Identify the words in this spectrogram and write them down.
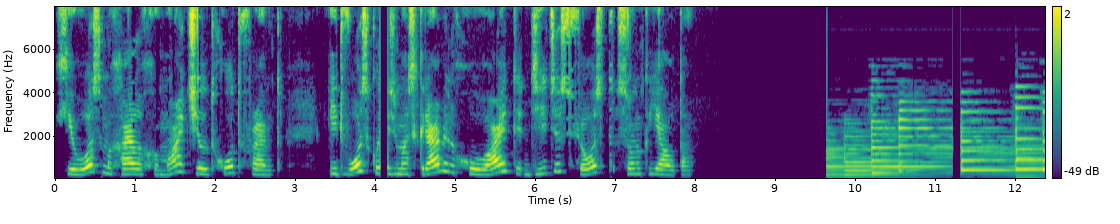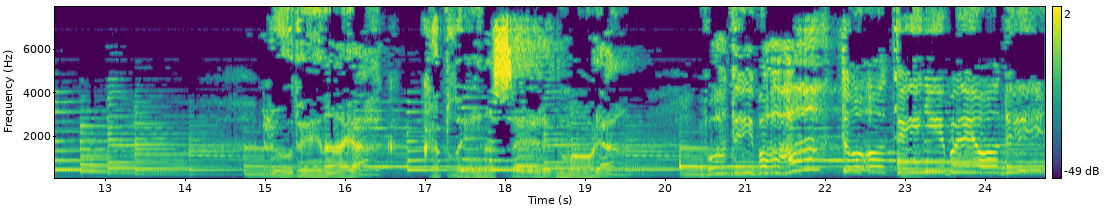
He was Mikhail Khoma childhood friend. It was Kuzma Skrябin who wrote Didi's first song Yalta. Людина як краплина серед моря, Води багато, а ти ніби один.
